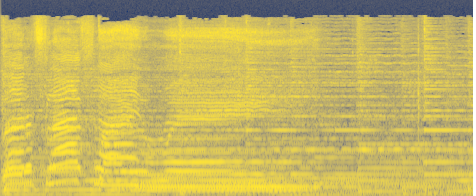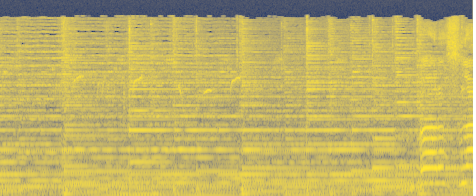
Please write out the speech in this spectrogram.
butterfly fly away. Butterfly.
